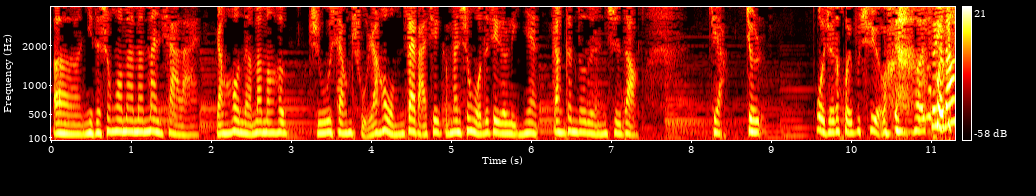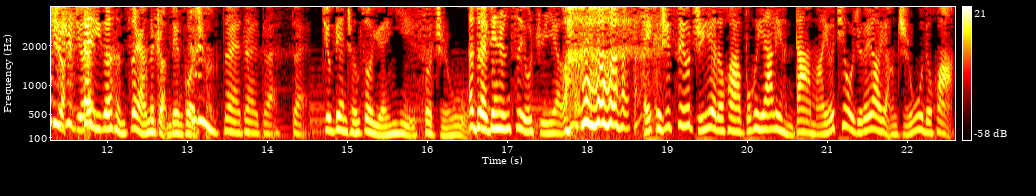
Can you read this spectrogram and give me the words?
呃，你的生活慢慢慢下来，然后呢，慢慢和植物相处，然后我们再把这个慢生活的这个理念让更多的人知道，这样就是。我觉得回不去了，所以当时是觉得一个很自然的转变过程。对对对对，就变成做园艺、做植物啊，对，变成自由职业了。哎，可是自由职业的话，不会压力很大吗？尤其我觉得要养植物的话，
